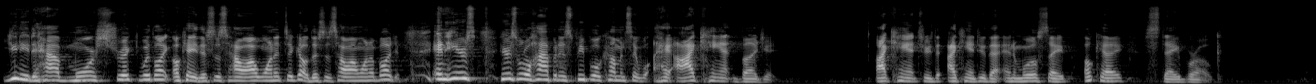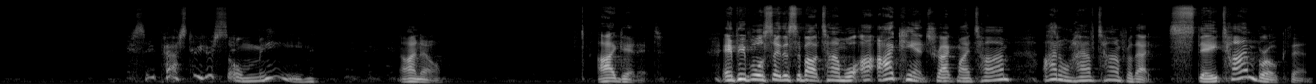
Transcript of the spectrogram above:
you need to have more strict with like, okay, this is how I want it to go. This is how I want to budget. And here's, here's what will happen is people will come and say, well, hey, I can't budget. I can't do that. I can't do that. And we'll say, okay, stay broke. You say, Pastor, you're so mean. I know. I get it. And people will say this about time well, I, I can't track my time. I don't have time for that. Stay time broke then.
